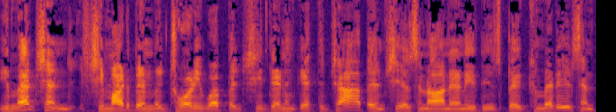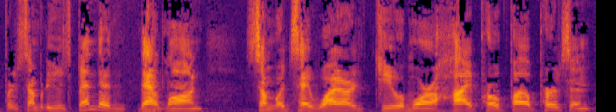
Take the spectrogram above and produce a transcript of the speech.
you mentioned she might have been majority whip, but she didn't get the job, and she isn't on any of these big committees. And for somebody who's been there that long, some would say, why aren't you a more high profile person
